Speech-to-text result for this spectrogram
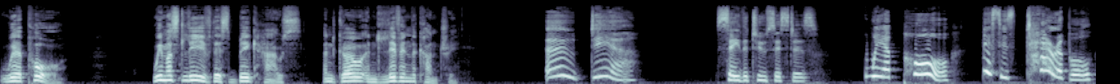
We're poor. We must leave this big house and go and live in the country. Oh dear, say the two sisters. we're poor. This is terrible.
